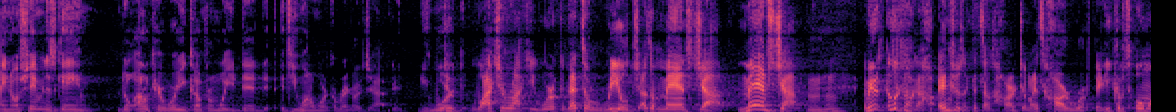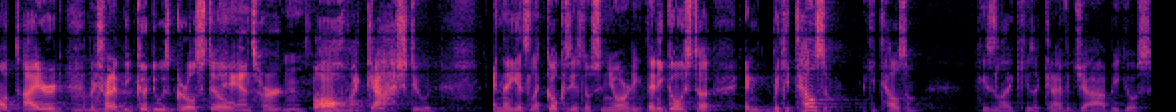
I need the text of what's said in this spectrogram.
You know, shaming his game. Don't, I don't care where you come from, what you did. If you want to work a regular job, dude, you work. Dude, watching Rocky work, that's a real job. That's a man's job. Man's job. Mm-hmm. I mean, it looked like a, and she was like, that's a hard job. That's hard work, babe. He comes home all tired, Mm-hmm. but trying to be good to his girl still. Hands hurting. Oh my gosh, dude. And then he gets let go because he has no seniority. Then he goes to, and Mickey tells him, Mickey tells him, he's like, he's like, can I have a job? He goes,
